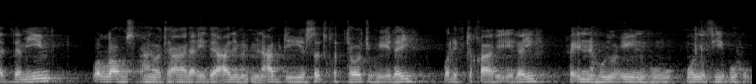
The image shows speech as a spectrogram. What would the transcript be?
الذميم. والله سبحانه وتعالى إذا علم من عبده صدق التوجه إليه والإفتقار إليه فإنه يعينه ويثيبه.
